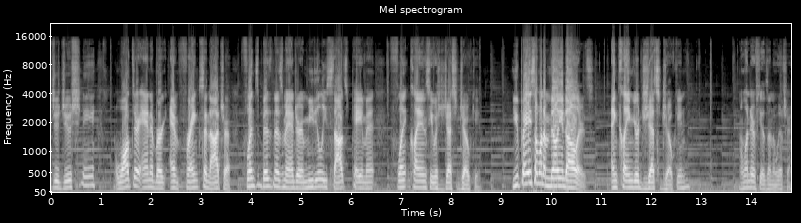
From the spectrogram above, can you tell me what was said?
Jujushny, Walter Annenberg, and Frank Sinatra. Flynt's business manager immediately stops payment. Flynt claims he was just joking. You pay someone a million dollars and claim you're just joking? I wonder if he was in a wheelchair.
